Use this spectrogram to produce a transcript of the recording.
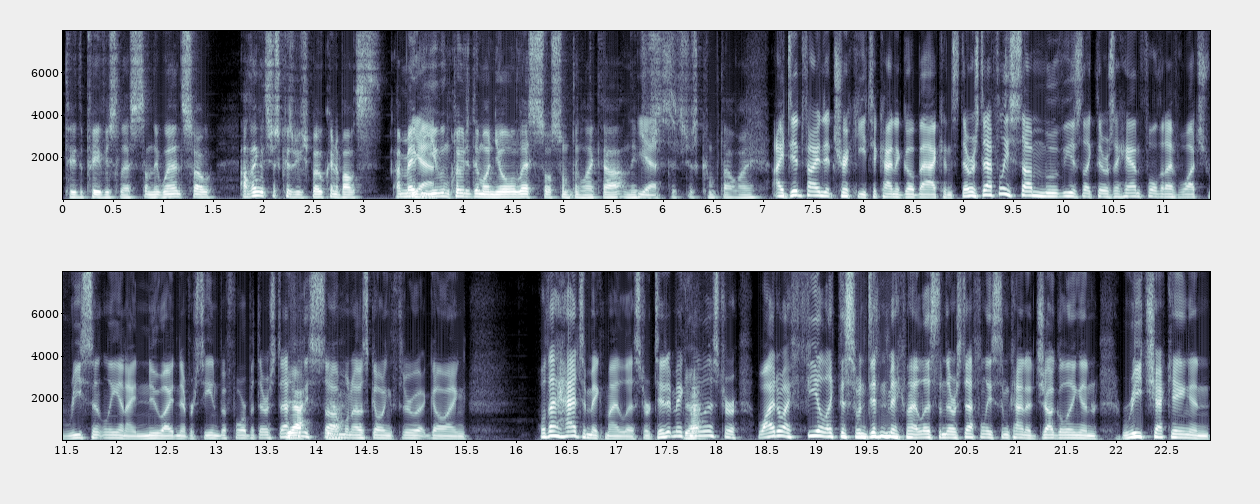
through the previous lists, and they weren't. So I think it's just because we've spoken about, and maybe Yeah. you included them on your list or something like that, and they Yes. just it's just come that way. I did find it tricky to kind of go back and there was definitely some movies like there was a handful that I've watched recently and I knew I'd never seen before, but there was definitely some yeah. when I was going through it going, well, that had to make my list, or did it make my list, or why do I feel like this one didn't make my list? And there was definitely some kind of juggling and rechecking and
